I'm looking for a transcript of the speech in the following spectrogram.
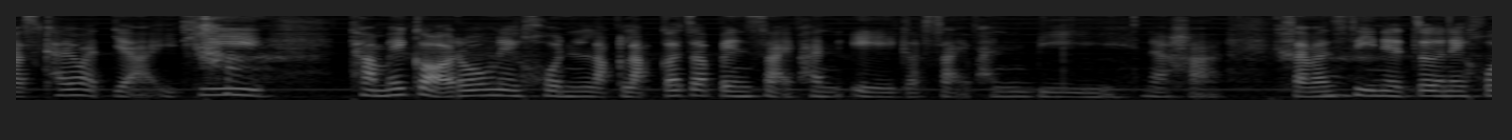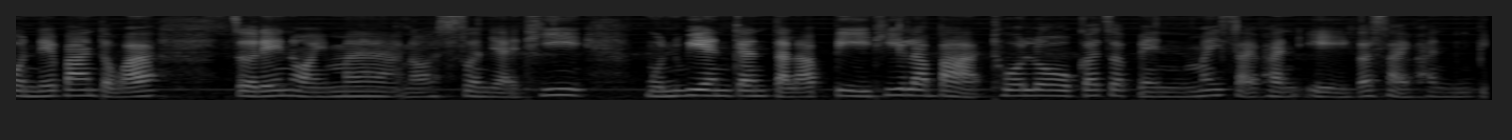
รัสไข้หวัดใหญ่ที่ทำให้ก่อโรคในคนหลักๆ ก็จะเป็นสายพันธุ์ A กับสายพันธุ์ B นะคะ สายพันธุ์ C เนี่ยเจอในคนได้บ้างแต่ว่าเจอได้น้อยมากเนาะส่วนใหญ่ที่หมุนเวียนกันแต่ละปีที่ระบาดทั่วโลกก็จะเป็นไม่สายพันธุ์ A ก็สายพันธุ์ B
